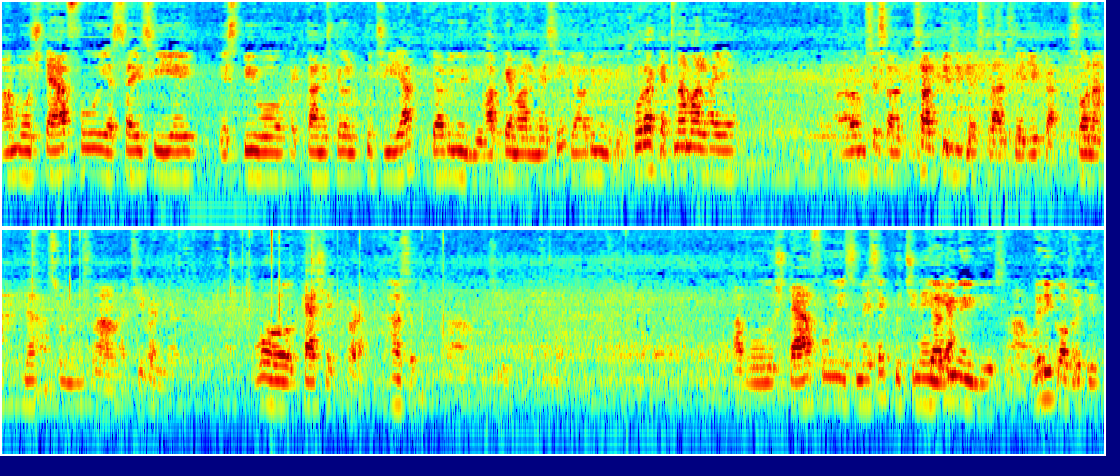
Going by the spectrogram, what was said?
हम स्टाफ हो S I C S P O head constable कुछ लिया। क्या भी नहीं लिया आपके माल में से। क्या भी नहीं लिया पूरा कितना माल है ये? आराम से सात सात के जी के। सात के जी का। सोना? हाँ सुना। है हाँ अच्छी बात। वो कैश है थोड़ा। हाँ सर। हाँ अब वो स्टाफ इसमें से कुछ नहीं क्या लिया। भी नहीं लिए हाँ, वेरी कोऑपरेटिव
